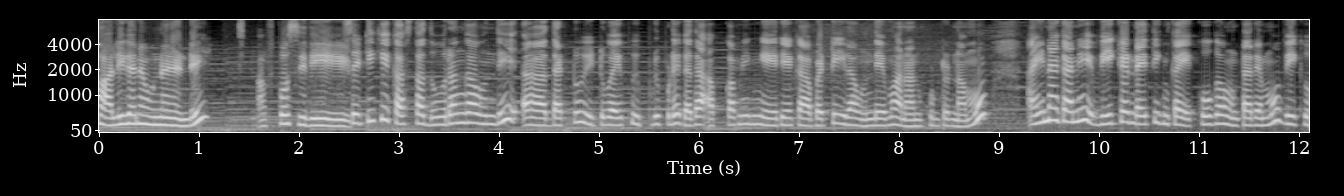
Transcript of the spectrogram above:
ఖాళీగానే ఉన్నాయండి. అఫ్ కోర్స్ ఇది సిటీకి కాస్త దూరంగా ఉంది. దట్టు ఇటువైపు ఇప్పుడిప్పుడే కదా అప్కమింగ్ ఏరియా కాబట్టి ఇలా ఉందేమో అని అనుకుంటున్నాము. అయినా కానీ వీకెండ్ అయితే ఇంకా ఎక్కువగా ఉంటారేమో. వీక్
